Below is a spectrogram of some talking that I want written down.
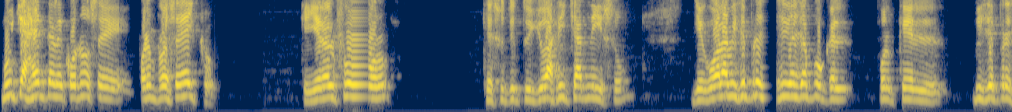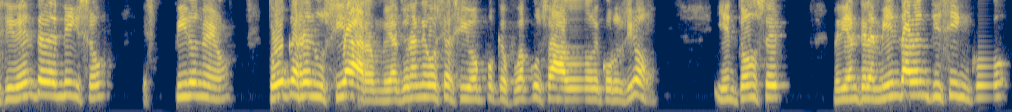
Mucha gente le conoce, por ejemplo, ese hecho, que era el foro, que sustituyó a Richard Nixon, llegó a la vicepresidencia porque el, porque el vicepresidente de Nixon, Spiro Neo, tuvo que renunciar mediante una negociación porque fue acusado de corrupción. Y entonces, mediante la enmienda 25,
